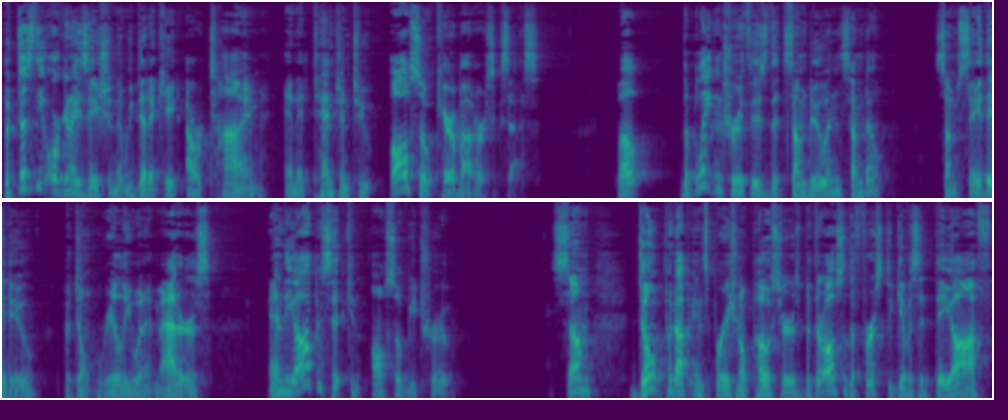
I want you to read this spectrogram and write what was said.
But does the organization that we dedicate our time and attention to also care about our success? Well, the blatant truth is that some do and some don't. Some say they do, but don't really when it matters. And the opposite can also be true. Some don't put up inspirational posters, but they're also the first to give us a day off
